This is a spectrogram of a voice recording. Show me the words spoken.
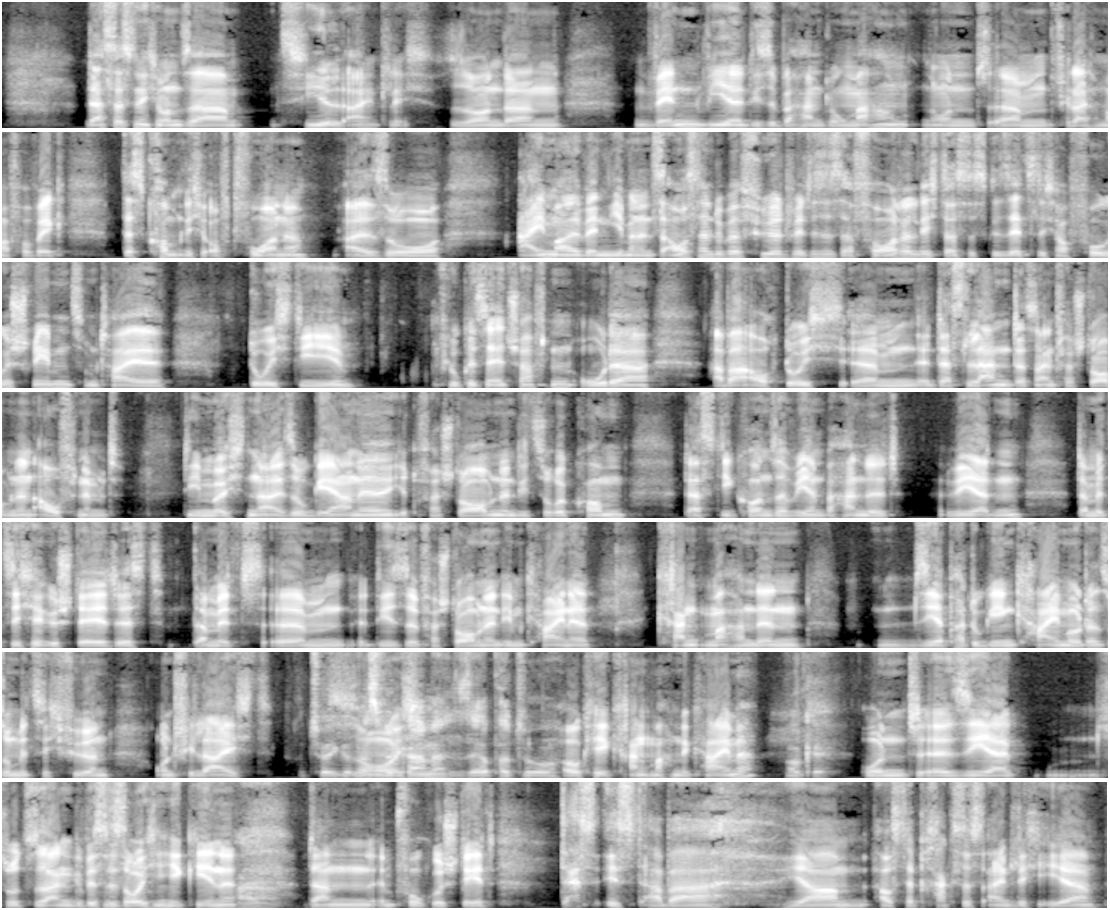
Das ist nicht unser Ziel eigentlich, sondern wenn wir diese Behandlung machen und ähm, vielleicht nochmal vorweg, das kommt nicht oft vor, ne? Also einmal, wenn jemand ins Ausland überführt wird, ist es erforderlich, das ist gesetzlich auch vorgeschrieben, zum Teil durch die Fluggesellschaften oder aber auch durch ähm, das Land, das einen Verstorbenen aufnimmt. Die möchten also gerne ihre Verstorbenen, die zurückkommen, dass die konservierend behandelt werden, damit sichergestellt ist, damit ähm, diese Verstorbenen eben keine krankmachenden, sehr pathogenen Keime oder so mit sich führen und vielleicht Entschuldige, was für Keime? Sehr patho. Okay, krankmachende Keime. Okay. Und äh, sehr sozusagen gewisse Seuchenhygiene Ah. dann im Fokus steht. Das ist aber ja aus der Praxis eigentlich eher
